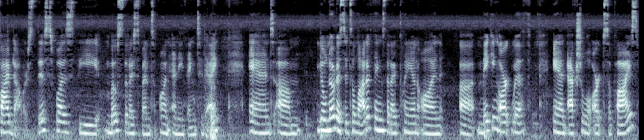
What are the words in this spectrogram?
$5. This was the most that I spent on anything today. And um, you'll notice it's a lot of things that I plan on uh, making art with and actual art supplies.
